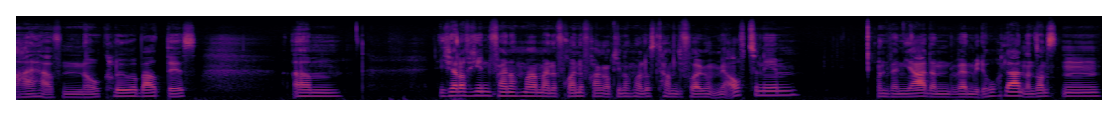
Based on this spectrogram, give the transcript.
I have no clue about this. Ähm, ich werde auf jeden Fall nochmal meine Freunde fragen, ob die nochmal Lust haben, die Folge mit mir aufzunehmen. Und wenn ja, dann werden wir die hochladen. Ansonsten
